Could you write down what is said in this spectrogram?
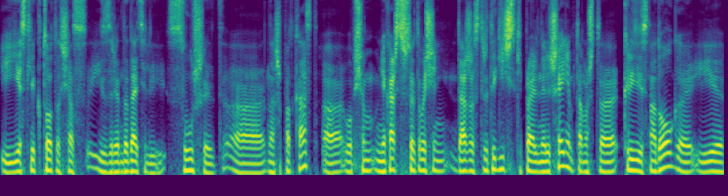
и если кто-то сейчас из арендодателей слушает э, наш подкаст. А, в общем, мне кажется, что это очень даже стратегически правильное решение, потому что кризис надолго, и,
